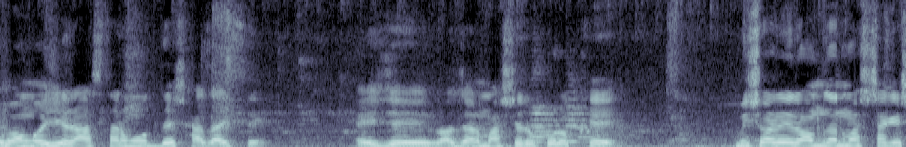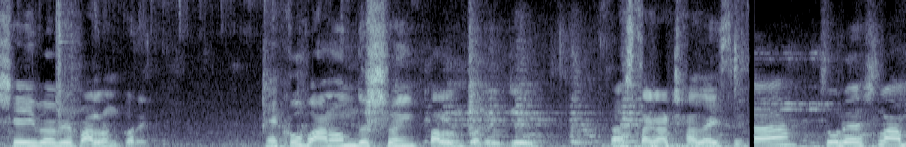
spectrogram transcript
এবং ওই যে রাস্তার মধ্যে সাজাইছে, এই যে রজার মাসের উপলক্ষে মিশরে রমজান মাসটাকে সেইভাবে পালন করে। খুব আনন্দের সহিত পালন করে যে রাস্তাঘাট সাজাইছে। চলে আসলাম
